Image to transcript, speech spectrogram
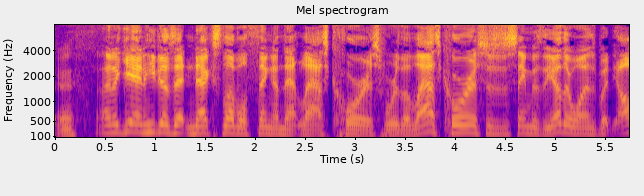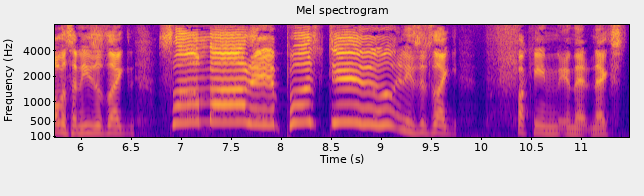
and again he does that next level thing on that last chorus where the last chorus is the same as the other ones, but all of a sudden he's just like somebody pushed you, and he's just like fucking in that next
